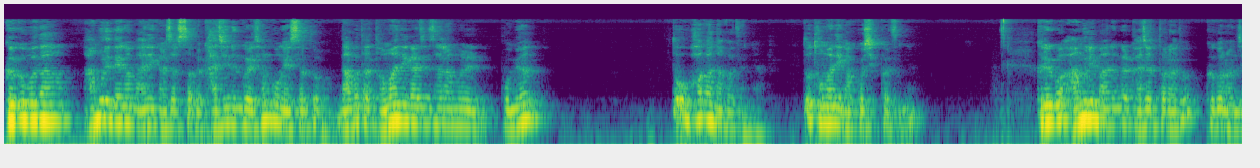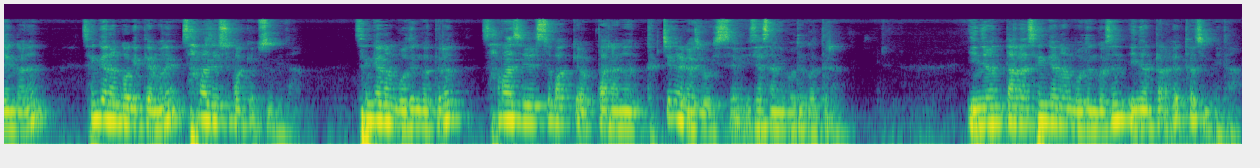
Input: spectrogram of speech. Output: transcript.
그거보다 아무리 내가 많이 가졌어도 가지는 거에 성공했어도 나보다 더 많이 가진 사람을 보면 또 화가 나거든요. 또 더 많이 갖고 싶거든요. 그리고 아무리 많은 걸 가졌더라도 그건 언젠가는 생겨난 거기 때문에 사라질 수밖에 없습니다. 생겨난 모든 것들은 사라질 수밖에 없다라는 특징을 가지고 있어요. 이 세상의 모든 것들은. 인연 따라 생겨난 모든 것은 인연 따라 흩어집니다.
